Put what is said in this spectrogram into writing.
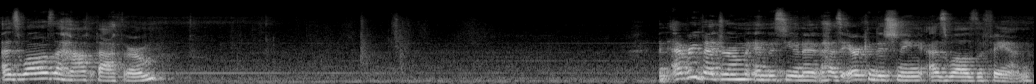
as well as a half bathroom. And every bedroom in this unit has air conditioning as well as a fan.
